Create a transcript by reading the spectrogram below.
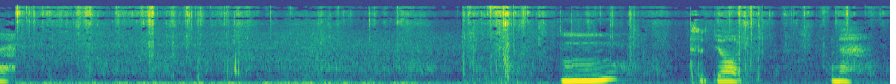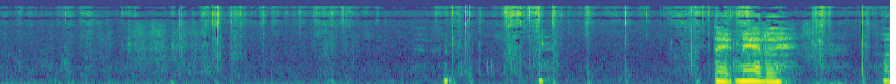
นะอืมสุดยอดนะแตกแน่เลยว่า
